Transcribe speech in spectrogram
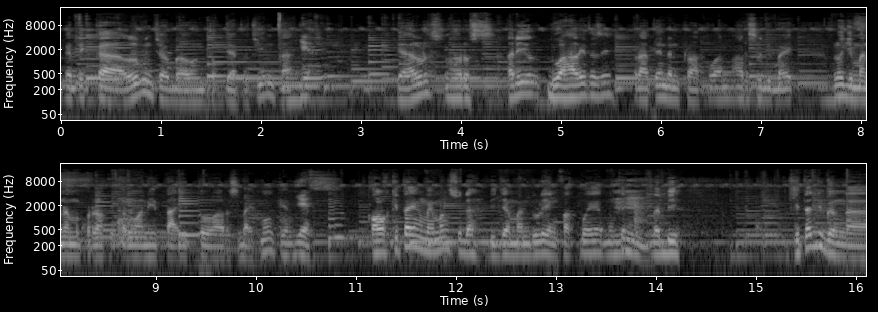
Ketika lu mencoba untuk jatuh cinta, Iya. ya lu harus tadi dua hal itu sih perhatian dan perlakuan harus lebih baik. Lu gimana memperlakukan wanita itu harus baik mungkin. Yes. Kalau kita yang memang sudah di zaman dulu yang fuckboy ya mungkin Hmm. lebih kita juga nggak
